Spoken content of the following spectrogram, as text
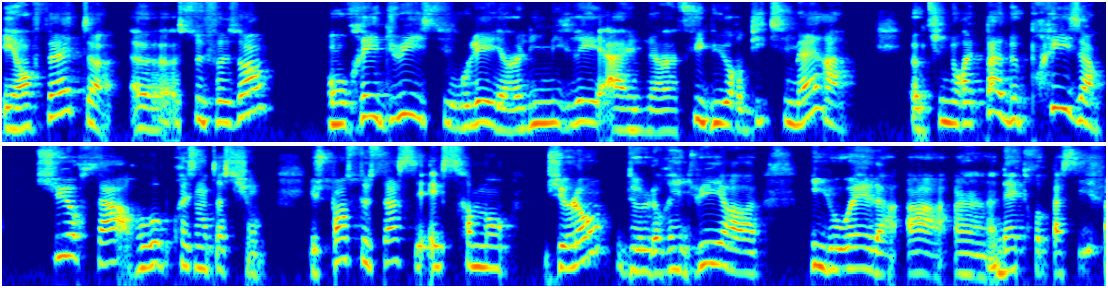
Et en fait, euh, ce faisant, on réduit, si vous voulez, euh, l'immigré à une figure victimaire euh, qui n'aurait pas de prise sur sa représentation. Et je pense que ça, c'est extrêmement violent de le réduire, euh, il ou elle, à un être passif.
